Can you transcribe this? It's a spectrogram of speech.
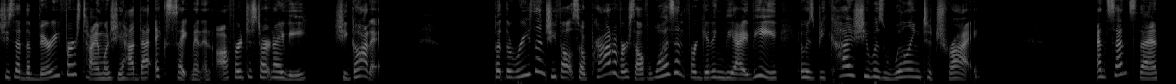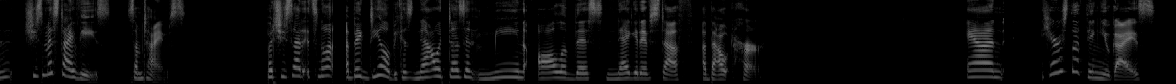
she said the very first time when she had that excitement and offered to start an IV, she got it. But the reason she felt so proud of herself wasn't for getting the IV, it was because she was willing to try. And since then, she's missed IVs sometimes. But she said it's not a big deal because now it doesn't mean all of this negative stuff about her. And here's the thing, you guys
